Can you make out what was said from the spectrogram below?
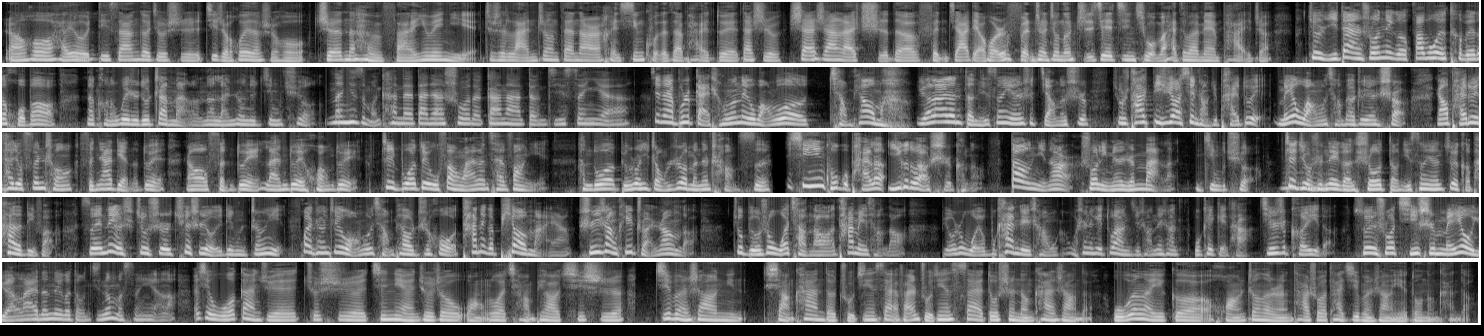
然后还有第三个就是记者会的时候真的很烦，因为你就是蓝正在那儿很辛苦的在排队，但是姗姗来迟的粉加点或者粉正就能直接进去，我们还在外面排着。就是一旦说那个发布会特别的火爆，那可能位置就占满了，那蓝证就进不去了。那你怎么看待大家说的戛纳等级森严？现在不是改成了那个网络抢票吗？原来的等级森严是讲的是，就是他必须要现场去排队，没有网络抢票这件事儿。然后排队他就分成粉加点的队，然后粉队、蓝队、黄队，这波队伍放完了才放你。很多比如说一种热门的场次，辛辛苦苦排了一个多小时，可能到了你那儿说里面的人满了，你进不去了。这就是那个时候等级森严最可怕的地方。所以那个就是确实有一定的争议。换成这个网络抢票之后，他那个票码呀，实际上可以转让的。就比如说我抢到了，他没抢到。比如说我又不看这场，我我甚至可以多抢几场，那场我可以给他，其实是可以的。所以说，其实没有原来的那个等级那么森严了。而且我感觉就是今年就是这网络抢票，其实基本上你想看的主竞赛，反正主竞赛都是能看上的。我问了一个黄证的人，他说他基本上也都能看到。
